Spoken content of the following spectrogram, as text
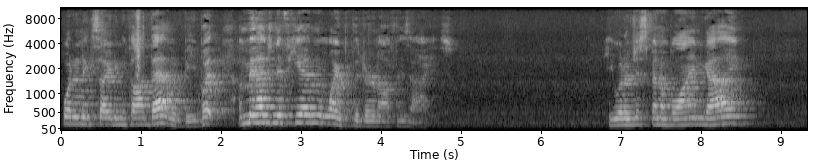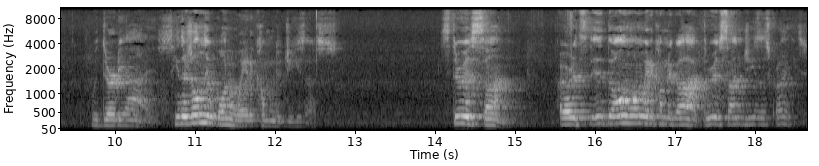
What an exciting thought that would be. But imagine if he hadn't wiped the dirt off his eyes. He would have just been a blind guy with dirty eyes. See, there's only one way to come to Jesus it's through his Son. Or it's the only one way to come to God, through his Son, Jesus Christ.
